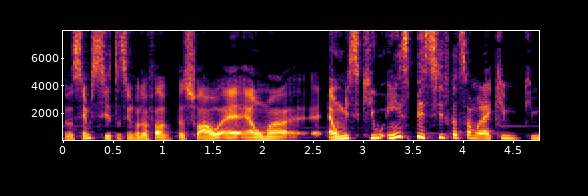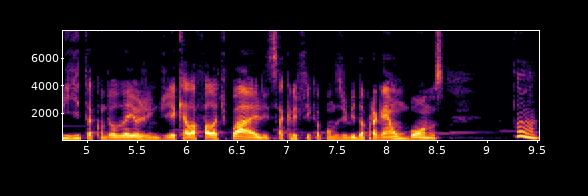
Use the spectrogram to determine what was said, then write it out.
eu sempre cito, assim, quando eu falo com o pessoal, é, é, uma, é uma skill em específica do samurai que, que me irrita quando eu leio hoje em dia, que ela fala, tipo, ah, ele sacrifica pontos de vida pra ganhar um bônus. Tá,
